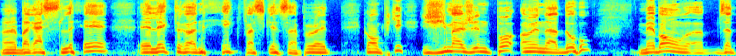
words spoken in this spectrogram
un bracelet électronique parce que ça peut être compliqué. J'imagine pas un ado, mais bon, euh, vous êtes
